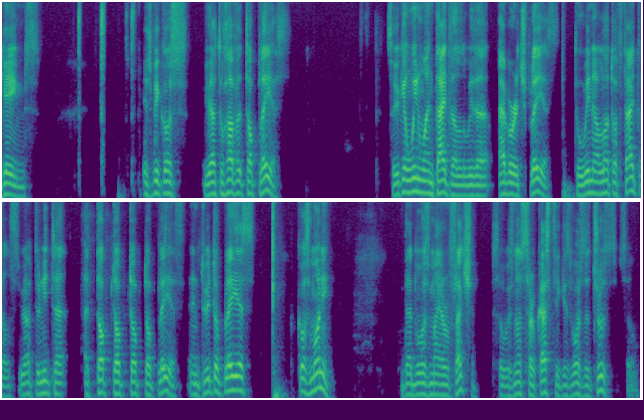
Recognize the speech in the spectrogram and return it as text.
games it's because you have to have a top players so you can win one title with a average players. To win a lot of titles, you have to need a, a top, top, top, top players. And three top players cost money. That was my reflection. So it's not sarcastic, it was the truth. So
